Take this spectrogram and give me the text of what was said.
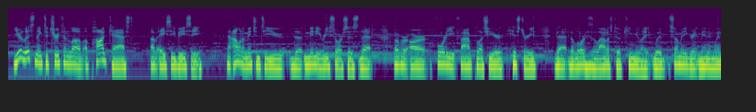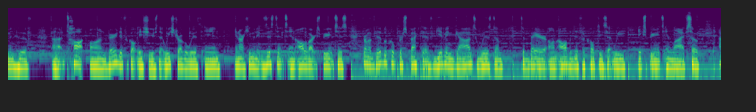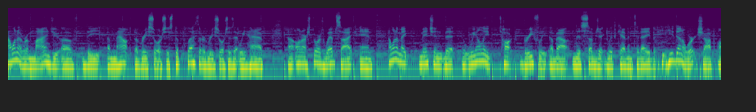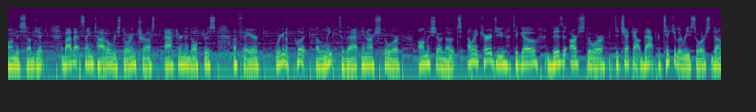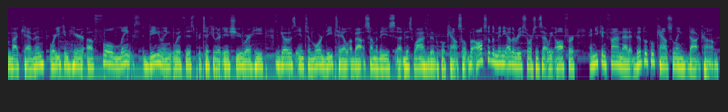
You're listening to Truth and Love, a podcast of ACBC. Now, I want to mention to you the many resources that over our 45 plus year history that the Lord has allowed us to accumulate with so many great men and women who have uh, taught on very difficult issues that we struggle with in, in our human existence and all of our experiences from a biblical perspective, giving God's wisdom to bear on all the difficulties that we experience in life. So I want to remind you of the amount of resources, the plethora of resources that we have uh, on our store's website. And I want to make mention that we only talked briefly about this subject with Kevin today, but he, he's done a workshop on this subject by that same title, Restoring Trust After an Adulterous Affair. We're going to put a link to that in our store on the show notes. I want to encourage you to go visit our store to check out that particular resource done by Kevin, where you can hear a full length dealing with this particular issue, where he goes into more detail about some of these, uh, this wise biblical counsel, but also the many other resources that we offer. And you can find that at biblicalcounseling.com.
